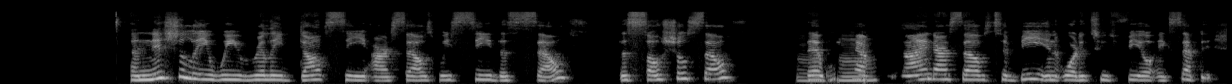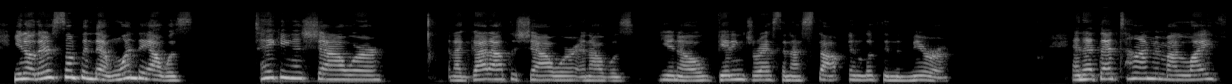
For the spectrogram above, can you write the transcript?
Initially, we really don't see ourselves. We see the self, the social self mm-hmm. that we have mm-hmm designed ourselves to be in order to feel accepted. You know, there's something that one day I was taking a shower and I got out the shower and I was, you know, getting dressed and I stopped and looked in the mirror. And at that time in my life,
